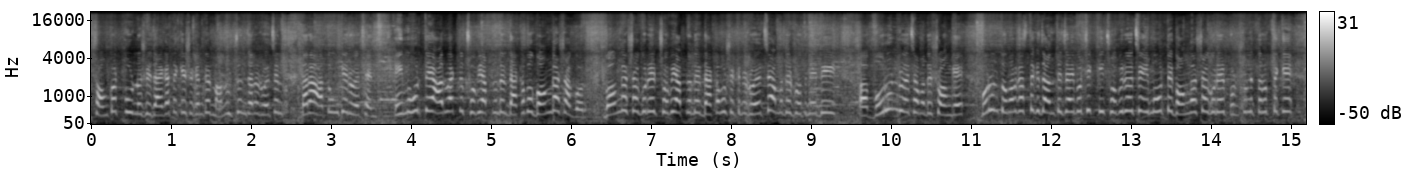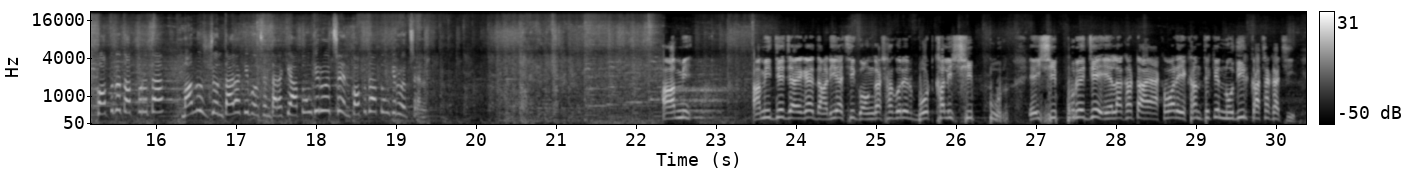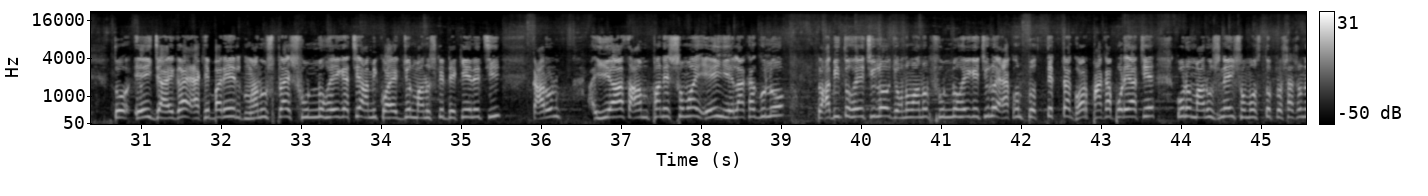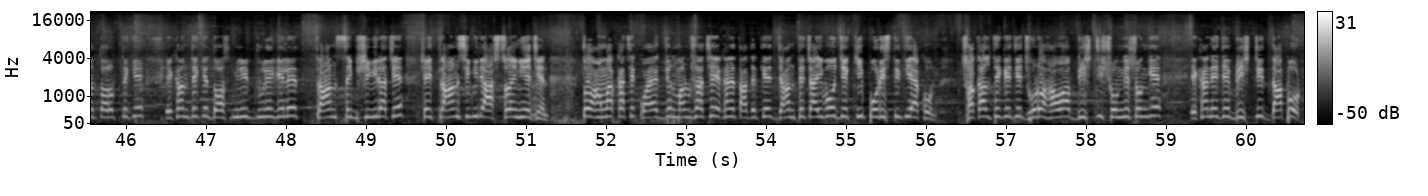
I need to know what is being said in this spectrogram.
সংকটপূর্ণ। সেই জায়গা থেকে সেখানকার মানুষজন যারা রয়েছেন, তারা আতঙ্কে রয়েছেন। এই মুহূর্তে আরও একটা ছবি আপনাদের দেখাবো, গঙ্গাসাগর। গঙ্গাসাগরের ছবি আপনাদের দেখাবো, সেখানে রয়েছে আমাদের প্রতিনিধি বরুণ রয়েছে আমাদের সঙ্গে। বরুণ, তোমার কাছ থেকে জানতে চাইব ঠিক কি ছবি রয়েছে এই মুহূর্তে গঙ্গাসাগরের প্রশাসনের তরফ থেকে? কতটা তৎপরতা? মানুষজন, তারা কি বলছেন? তারা কি আতঙ্কে রয়েছেন? কতটা আতঙ্কে রয়েছেন? আমি আমি যে জায়গায় দাঁড়িয়ে আছি গঙ্গাসাগরের বোটখালি শিবপুর। এই শিবপুরের যে এলাকাটা একেবারে এখান থেকে নদীর কাছাকাছি। তো এই জায়গায় একেবারে মানুষ প্রায় শূন্য হয়ে গেছে, আমি কয়েকজন মানুষকে ডেকে এনেছি। কারণ ইয়াস আমফানের সময় এই এলাকাগুলো প্লাবিত হয়েছিল, জনমানব শূন্য হয়ে গেছিল, এখন প্রত্যেকটা ঘর ফাঁকা পড়ে আছে, কোনো মানুষ নেই, সমস্ত প্রশাসনের তরফ থেকে। এখান থেকে দশ মিনিট দূরে গেলে ত্রাণ শিব- শিবির আছে, সেই ত্রাণ শিবিরে আশ্রয় নিয়েছেন। তো আমার কাছে কয়েকজন মানুষ আছে, এখানে তাদেরকে জানতে চাইব যে কি পরিস্থিতি এখন। সকাল থেকে যে ঝোড়ো হাওয়া, বৃষ্টির সঙ্গে সঙ্গে এখানে যে বৃষ্টির দাপট,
